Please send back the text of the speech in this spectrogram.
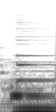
But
